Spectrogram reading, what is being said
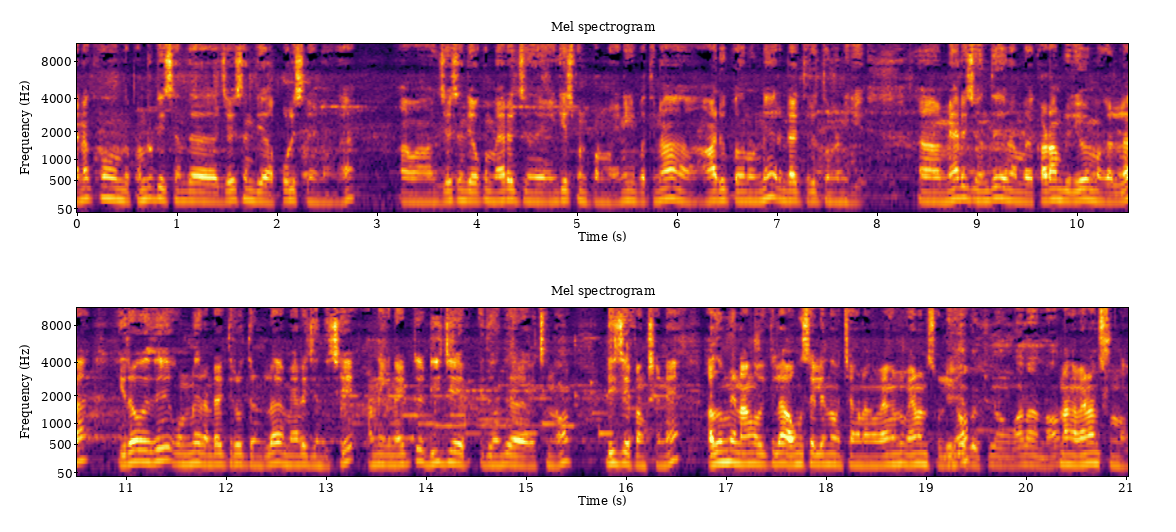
எனக்கும் இந்த பண்ருட்டியை சேர்ந்த ஜெயசந்தியா போலீஸ் லைனவங்க ஜெயசந்தியாவுக்கும் மேரேஜ் என்கேஜ்மெண்ட் பண்ணோம் என்னைக்கு பார்த்தீங்கன்னா ஆறு பதினொன்று ரெண்டாயிரத்தி இருபத்தொன்னு அன்னைக்கு. மேரேஜ் வந்து நம்ம கடாம்புலி ரியோவி மகளில் இருபது ஒன்று ரெண்டாயிரத்தி இருபத்தி ரெண்டில் மேரேஜ் இருந்துச்சு. அன்றைக்கி நைட்டு டிஜே இது வந்து வச்சுருந்தோம். டிஜே ஃபங்க்ஷனு அதுவுமே நாங்கள் வைக்கல. அவங்க சைட்லேருந்து தான் வச்சாங்க. நாங்கள் வேணும் வேணாம்னு சொல்லியும். நாங்கள் வேணாம்னு சொன்னோம்.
